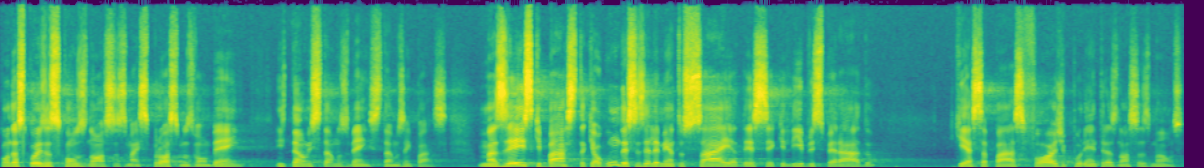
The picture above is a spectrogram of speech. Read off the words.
quando as coisas com os nossos mais próximos vão bem, então estamos bem, estamos em paz. Mas eis que basta que algum desses elementos saia desse equilíbrio esperado, que essa paz foge por entre as nossas mãos,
